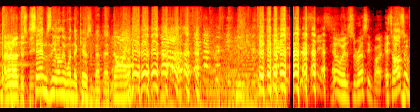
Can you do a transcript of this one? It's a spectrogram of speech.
I don't know what this means. sam's the only one that cares about that don't worry That's not Christmas music. That's Christmas. No, this is a wrestling pod. It's also.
